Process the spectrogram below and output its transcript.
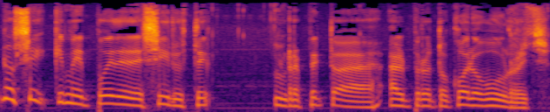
no sé qué me puede decir usted respecto al protocolo Bullrich.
